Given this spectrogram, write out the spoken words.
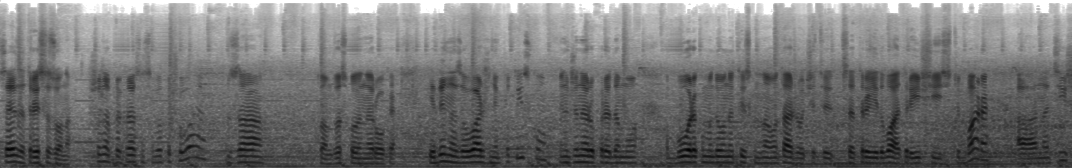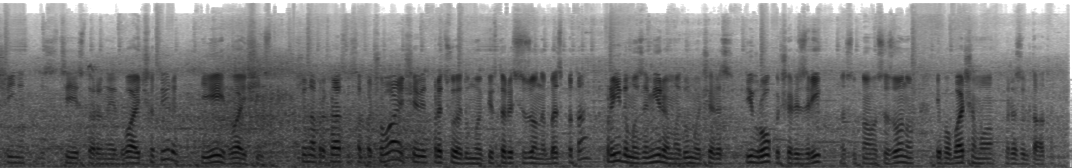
Це за три сезони. Шина прекрасно себе почуває за там 2,5 роки. Єдине зауваження по тиску інженеру передамо, бо рекомендований тиск на навантажувачі це- це 3,2, 3,6 бари, а на цій шині з цієї сторони 2,4, тієї 2,6. Шина прекрасно себе почуває, ще відпрацює, думаю, півтори сезони без питань. Приїдемо, заміряємо, думаю, через півроку, через рік наступного сезону і побачимо результати.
